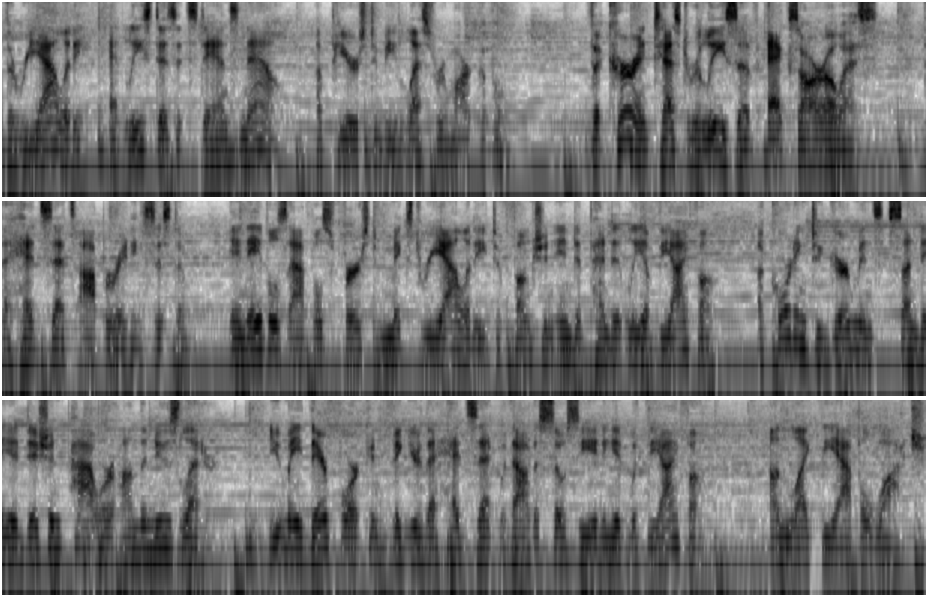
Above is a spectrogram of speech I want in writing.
The reality, at least as it stands now, appears to be less remarkable. The current test release of XROS, the headset's operating system, enables Apple's first mixed reality to function independently of the iPhone, according to Gurman's Sunday Edition Power on the newsletter. You may therefore configure the headset without associating it with the iPhone. Unlike the Apple Watch,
